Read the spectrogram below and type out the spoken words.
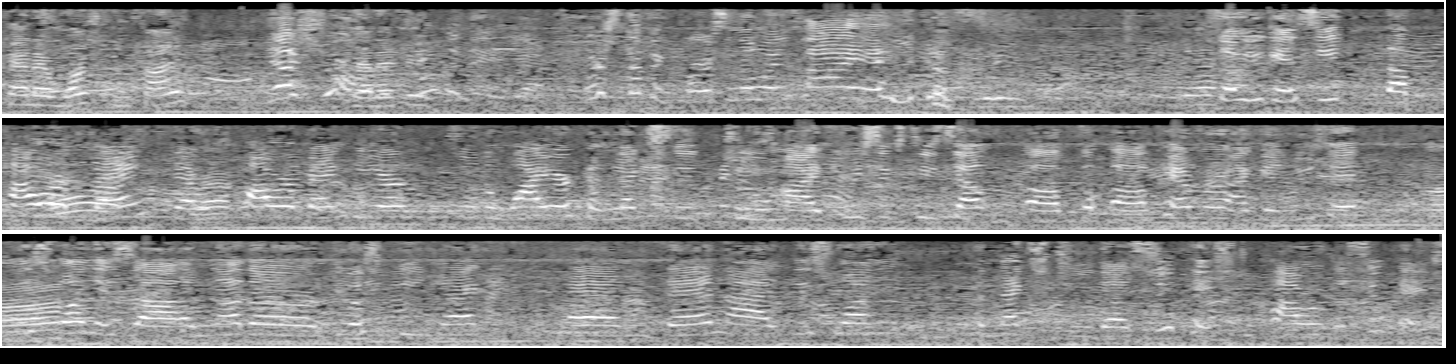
can I watch inside? Yeah, sure. Can I see? yeah. There's nothing personal inside, and you can see. So you can see the power Oh, bank. There is yeah. power bank here. So the wire connects it to my 360 cell uh, uh, camera. I can use it. This Ah. one is uh, another USB jack, and then uh, this one connects to the suitcase to power the suitcase.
